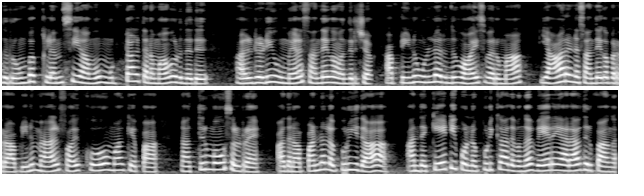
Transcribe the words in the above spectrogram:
அது ரொம்ப கிளம்சியாகவும் முட்டாள்தனமாகவும் இருந்தது. ஆல்ரெடி உன் மேலே சந்தேகம் வந்துருச்சு அப்படின்னு உள்ளே இருந்து வாய்ஸ் வருமா யார் என்ன சந்தேகப்படுறா? அப்படின்னு மேல்ஃபாய் கோவமாக கேட்பான் நான் திரும்பவும் சொல்கிறேன் அதை நான் பண்ணலை புரியுதா? அந்த கேட்டி பொண்ணை பிடிக்காதவங்க வேற யாராவது இருப்பாங்க.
